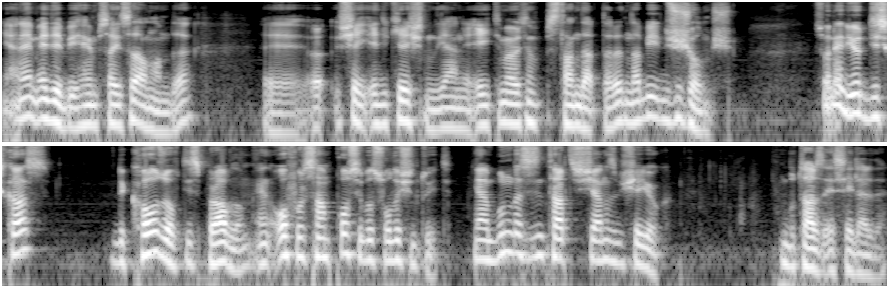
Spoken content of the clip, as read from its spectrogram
Yani hem edebi hem sayısal anlamda e, şey education yani eğitim öğretim standartlarında bir düşüş olmuş. Sonra ne diyor? Discuss the cause of this problem and offer some possible solution to it. Yani bunda sizin tartışacağınız bir şey yok. Bu tarz eseylerde.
